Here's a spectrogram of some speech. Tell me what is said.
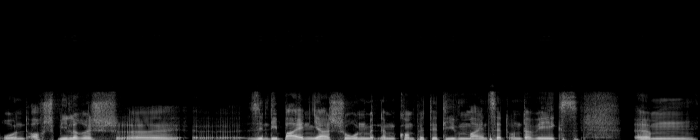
und auch spielerisch äh, sind die beiden ja schon mit einem kompetitiven Mindset unterwegs. Ähm,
